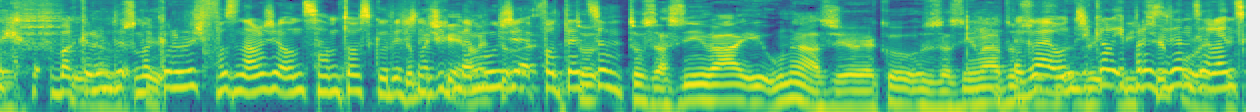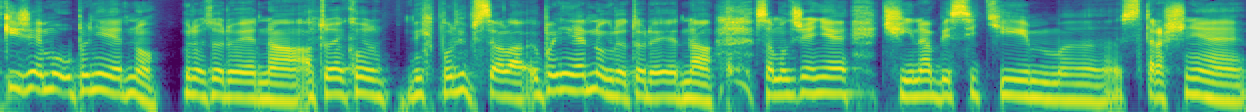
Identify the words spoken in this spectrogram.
Uh, Macron, Macron už poznal, že on sám to skutečně No, počkej, nemůže. to, Poté, to, co... to zaznívá i u nás, že jo, jako zaznívá to Takhle, on říkal i prezident politiků. Zelenský, že je mu úplně jedno, kdo to dojedná. A to jako bych podepsala. Úplně jedno, kdo to dojedná. Samozřejmě Čína by si tím eh, strašně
